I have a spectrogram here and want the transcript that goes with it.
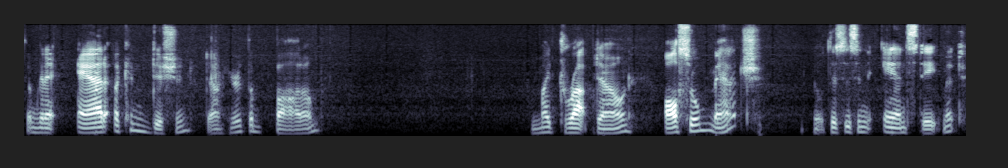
So I'm going to add a condition down here at the bottom. My drop down, also match. Note this is an AND statement.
